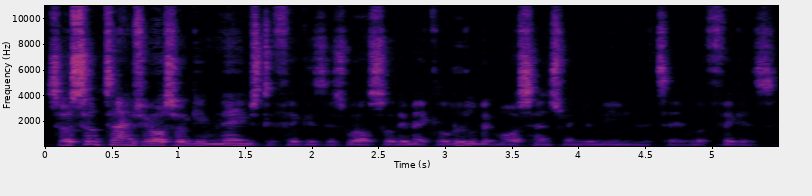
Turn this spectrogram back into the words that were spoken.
So sometimes we also give names to figures as well, so they make a little bit more sense when you're reading the table of figures.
